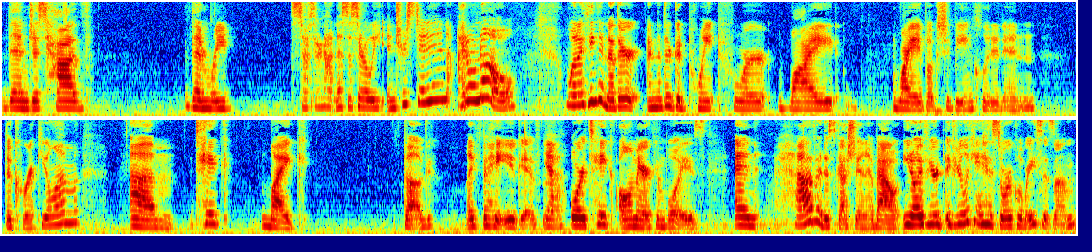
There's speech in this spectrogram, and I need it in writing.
than just have them read stuff they're not necessarily interested in? I don't know. Well, I think another another good point for why YA books should be included in the curriculum. Um, take like Thug, like The Hate You Give. Yeah. Or take All American Boys and have a discussion about, you know, if you're if you're looking at historical racism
